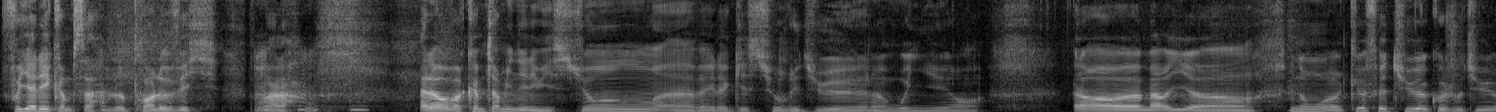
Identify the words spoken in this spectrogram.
faut y aller comme ça, le point levé. Voilà. Alors, on va comme terminer l'émission avec la question rituelle, un voyeur. Alors, euh, Marie, euh, sinon, euh, que fais-tu À quoi joues-tu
